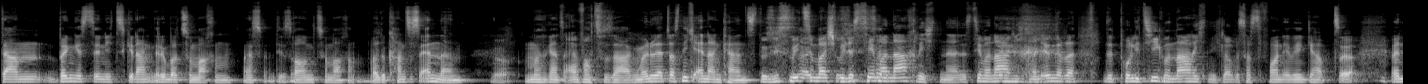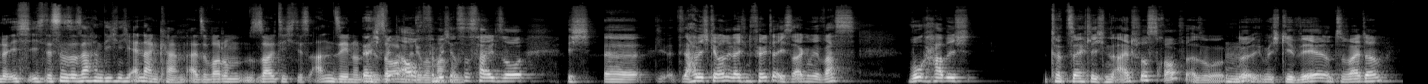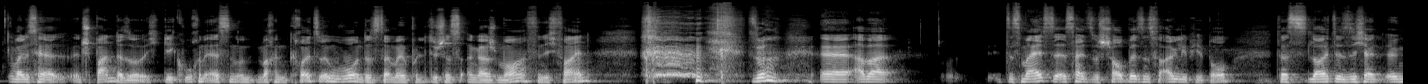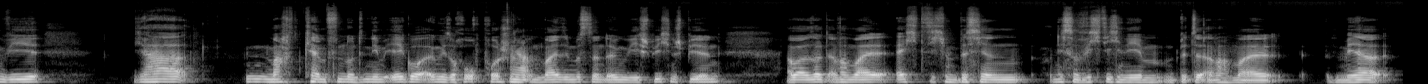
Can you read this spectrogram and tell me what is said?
dann bringt es dir nichts, Gedanken darüber zu machen, weißt du, dir Sorgen zu machen, weil du kannst es ändern. Ja. Um es ganz einfach zu sagen. Wenn du etwas nicht ändern kannst, Du siehst wie halt- zum Beispiel das Thema halt- Nachrichten, ne? das Thema Nachrichten, wenn irgendeine Politik und Nachrichten, ich glaube, das hast du vorhin erwähnt gehabt, so, wenn du, ich, ich, das sind so Sachen, die ich nicht ändern kann. Also warum sollte ich das ansehen und Ja, mir Sorgen auch, darüber für mich machen? ist es halt so, ich, äh, da habe ich genau den gleichen Filter. Ich sage mir, was, wo habe ich tatsächlich einen Einfluss drauf? Also, Mhm. ne, ich gehe wählen und so weiter, weil es ja entspannt. Also, ich gehe Kuchen essen und mache ein Kreuz irgendwo und das ist dann mein politisches Engagement, finde ich fein. so, äh, aber das meiste ist halt so Showbusiness for ugly people, dass Leute sich halt irgendwie, ja, in Macht kämpfen und in ihrem Ego irgendwie so hochpushen Ja. und meinen, sie müssten dann irgendwie Spielchen spielen. Aber sollte einfach mal echt sich ein bisschen nicht so wichtig nehmen und bitte einfach mal mehr,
